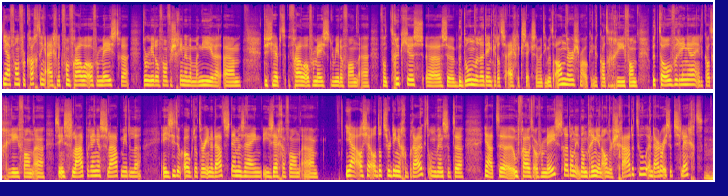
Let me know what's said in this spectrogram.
ja, van verkrachting eigenlijk, van vrouwen overmeesteren door middel van verschillende manieren. Um, dus je hebt vrouwen overmeesteren door middel van, uh, van trucjes, uh, ze bedonderen, denken dat ze eigenlijk seks hebben met iemand anders, maar ook in de categorie van betoveringen, in de categorie van uh, ze in slaap brengen, slaapmiddelen. En je ziet ook, ook dat er inderdaad stemmen zijn die zeggen van. Ja, als je al dat soort dingen gebruikt om mensen te, ja, te, om vrouwen te overmeesteren, dan, dan breng je een ander schade toe en daardoor is het slecht. Mhm.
